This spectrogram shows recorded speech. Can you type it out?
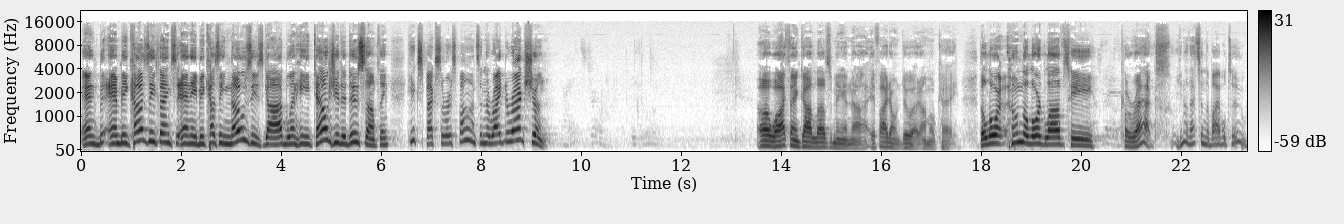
And, and because he thinks, and he, because he knows he's God, when he tells you to do something, he expects a response in the right direction. Oh, well, I think God loves me, and uh, if I don't do it, I'm okay. The Lord, whom the Lord loves, he corrects. You know, that's in the Bible too.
